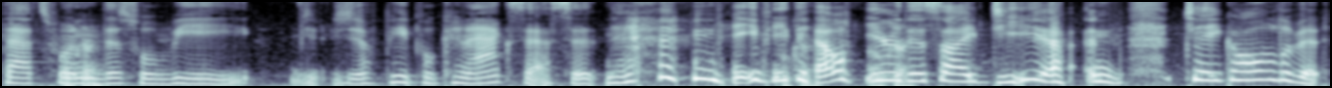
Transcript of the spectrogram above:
that's when okay. this will be, you know, people can access it. And maybe okay. they'll hear okay. this idea and take hold of it.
